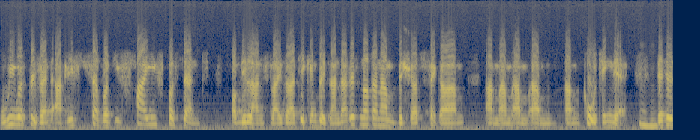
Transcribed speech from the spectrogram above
we would prevent at least 75% of the landslides that are taking place. And that is not an ambitious figure I'm, I'm, I'm, I'm, I'm, I'm quoting there. Mm-hmm. This, is,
